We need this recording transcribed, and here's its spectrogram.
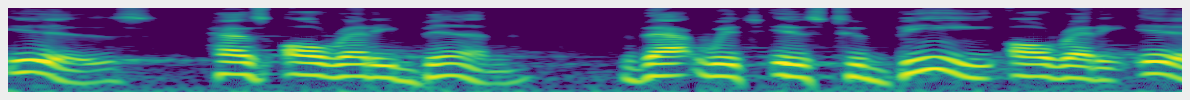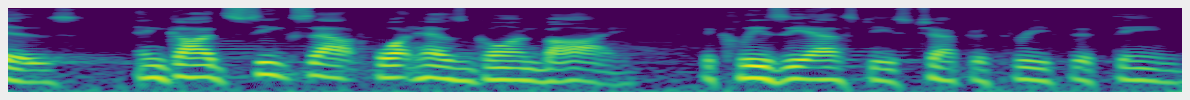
is has already been, that which is to be already is, and God seeks out what has gone by. Ecclesiastes chapter 3:15.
